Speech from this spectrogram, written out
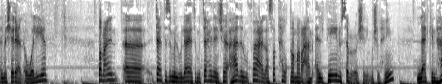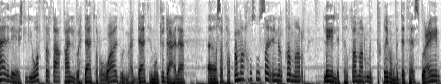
المشاريع الأولية. طبعا آه تعتزم الولايات المتحدة إنشاء هذا المفاعل على سطح القمر عام 2027 مش الحين. لكن هذا ليش؟ ليوفر طاقة للوحدات الرواد والمعدات الموجودة على آه سطح القمر خصوصا إنه القمر ليلة القمر تقريبا مدتها أسبوعين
